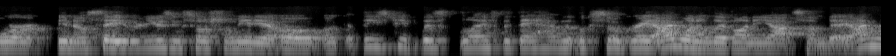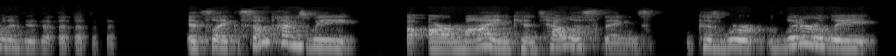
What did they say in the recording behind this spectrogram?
or you know say you're using social media oh look at these people this life that they have it looks so great i want to live on a yacht someday i want to do that, that, that, that. it's like sometimes we our mind can tell us things because we're literally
